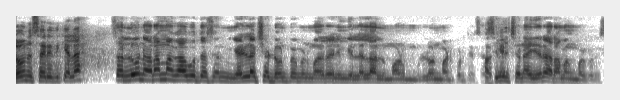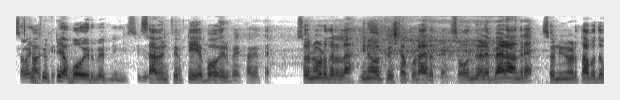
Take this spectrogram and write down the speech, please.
loan sir ಇದಕ್ಕೆಲ್ಲ? ಸರ್ ಲೋನ್ ಆರಾಮಾಗಿ ಆಗುತ್ತೆ ಸರ್ ನಿಮ್ಗೆ ಎರಡು ಲಕ್ಷ ಡೌನ್ ಪೇಮೆಂಟ್ ಮಾಡಿದ್ರೆ ನಿಮ್ಗೆ ಎಲ್ಲ ಲೋನ್ ಮಾಡ್ಕೊಡ್ತೀನಿ ಸರ್. ಸಿವಿಲ್ ಚೆನ್ನಾಗಿದ್ರೆ ಆರಾಮಾಗಿ ಮಾಡ್ಕೊಡ್ತೀನಿ. ಸೆವೆನ್. ಫಿಫ್ಟಿ ಅಬೌವ್ ಇರಬೇಕು ನಿಮಗೆ ಸೆವೆನ್ ಫಿಫ್ಟಿ ಅಬೋವ್ ಇರಬೇಕಾಗುತ್ತೆ. ಸೊ ನೋಡಿದ್ರಲ್ಲ ಇನೋವಾ ಕೃಷ್ಣ ಕೂಡ ಇರುತ್ತೆ. ಸೊ ಒಂದ್ ವೇಳೆ ಬೇಡ ಅಂದ್ರೆ ಸೊ ನೀವು ನೋಡ್ತಾ ಬೋದು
